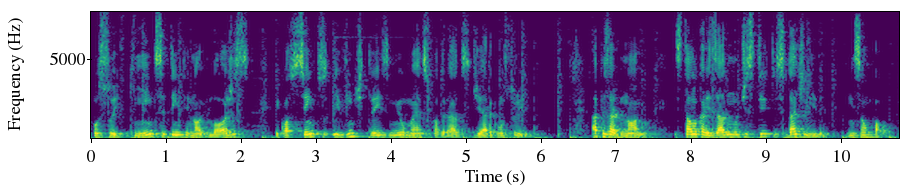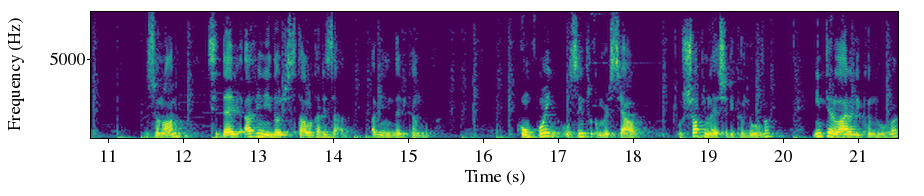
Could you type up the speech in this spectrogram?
possui 579 lojas e 423 mil metros quadrados de área construída. Apesar do nome, está localizado no distrito Cidade Líder, em São Paulo. O seu nome se deve à avenida onde está localizado, Avenida Aricanduva. Compõe o centro comercial o Shopping Leste Aricanduva, Interlar Aricanduva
